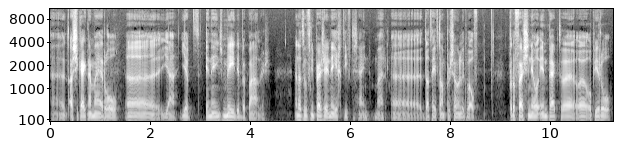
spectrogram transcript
eh, als je kijkt naar mijn rol, eh, ja, je hebt ineens medebepalers. En dat hoeft niet per se negatief te zijn, maar eh, dat heeft dan persoonlijk wel professioneel impact op je rol.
